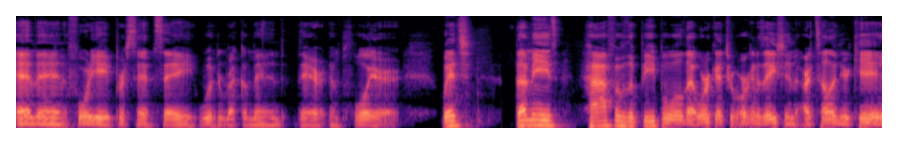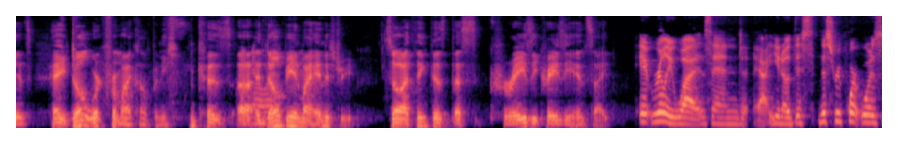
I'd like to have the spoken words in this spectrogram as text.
And then 48% say wouldn't recommend their employer, which that means half of the people that work at your organization are telling your kids, "Hey, don't work for my company because uh, and don't be in my industry." So I think that's that's crazy, crazy insight. It really was, and uh, you know this this report was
